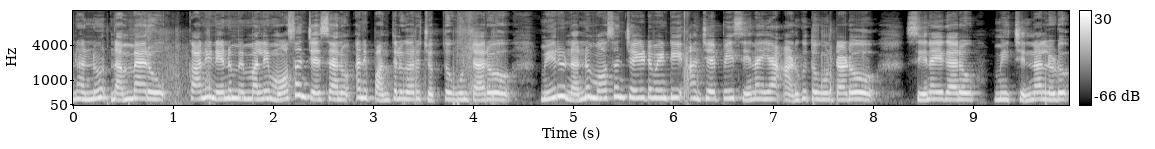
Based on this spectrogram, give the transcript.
నన్ను నమ్మారు. కానీ నేను మిమ్మల్ని మోసం చేశాను అని పంతులు గారు చెప్తూ ఉంటారు. మీరు నన్ను మోసం చేయడం ఏంటి? అని చెప్పి సీనయ్య అడుగుతూ ఉంటాడు. సీనయ్య గారు మీ చిన్నల్లుడు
